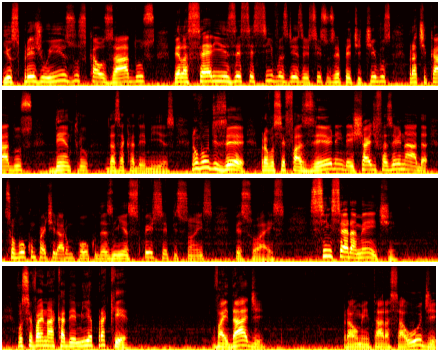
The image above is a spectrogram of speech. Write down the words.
e os prejuízos causados pelas séries excessivas de exercícios repetitivos praticados dentro das academias. Não vou dizer para você fazer nem deixar de fazer nada, só vou compartilhar um pouco das minhas percepções pessoais. Sinceramente, você vai na academia para quê? Vaidade? Para aumentar a saúde?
